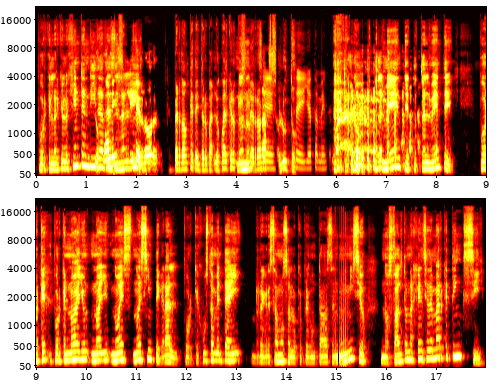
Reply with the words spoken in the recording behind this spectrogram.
porque la arqueología entendida desde es la ley... Un error, perdón que te interrumpa, lo cual creo que es un error absoluto. Sí, yo también ah, claro, totalmente, totalmente, porque, porque no hay un, no hay, no es, no es integral, porque justamente ahí regresamos a lo que preguntabas en un inicio, ¿nos falta una agencia de marketing? Sí,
